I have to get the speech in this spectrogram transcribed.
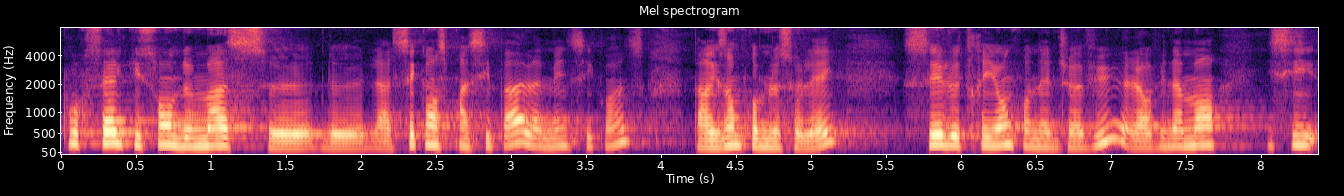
Pour celles qui sont de masse de la séquence principale, la main sequence, par exemple comme le Soleil, c'est le triangle qu'on a déjà vu. Alors évidemment, ici,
